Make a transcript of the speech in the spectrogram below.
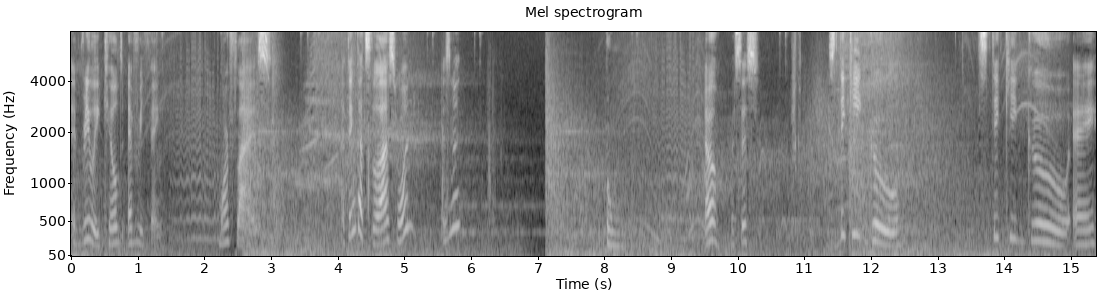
it really killed everything. More flies. I think that's the last one, isn't it? Boom. Oh, what's this? Sticky goo. Sticky goo, eh?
